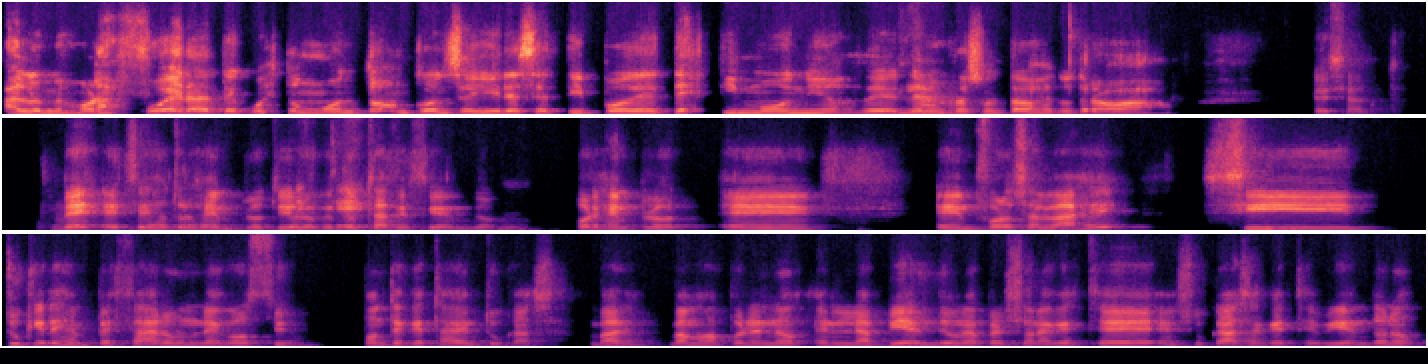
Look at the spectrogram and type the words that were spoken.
a lo mejor afuera te cuesta un montón conseguir ese tipo de testimonios de, los resultados de tu trabajo. Exacto. ¿Ves? Este es otro ejemplo, tío, lo que, tú estás diciendo. Por ejemplo, eh, en Foro Salvaje, si tú quieres empezar un negocio, ponte que estás en tu casa, ¿vale? Vamos a ponernos en la piel de una persona que esté en su casa, que esté viéndonos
